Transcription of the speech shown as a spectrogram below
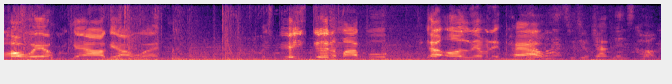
Oh well, we can't all get our way. But still, he's good in my book. He got unlimited Don't power. mess with your javelin's cargo.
